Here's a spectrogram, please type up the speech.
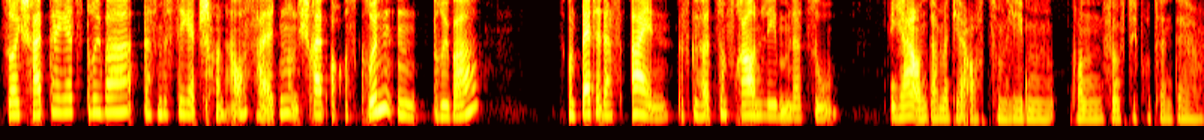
so, ich schreibe da jetzt drüber, das müsst ihr jetzt schon aushalten. Und ich schreibe auch aus Gründen drüber und bette das ein. Das gehört zum Frauenleben dazu. Ja, und damit ja auch zum Leben von 50 Prozent der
